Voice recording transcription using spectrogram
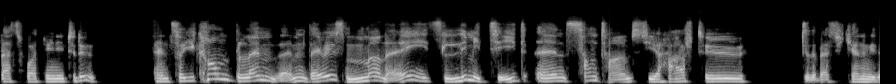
that's what you need to do. And so you can't blame them. There is money, it's limited, and sometimes you have to do the best you can with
